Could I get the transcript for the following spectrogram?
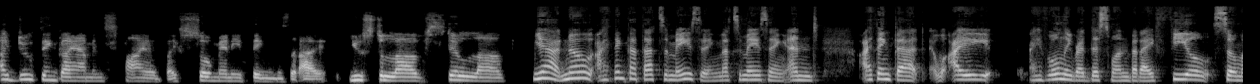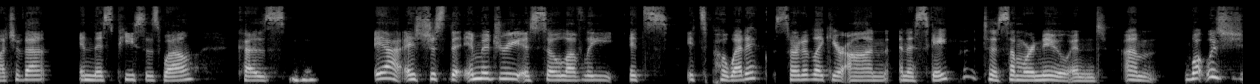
I do think I am inspired by so many things that I used to love, still love. Yeah, no, I think that that's amazing. That's amazing. And I think that I I've only read this one, but I feel so much of that in this piece as well. because mm-hmm. Yeah, it's just the imagery is so lovely. It's it's poetic, sort of like you're on an escape to somewhere new. And um, what was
